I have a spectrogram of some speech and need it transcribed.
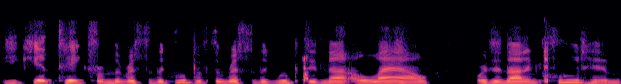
he can't take from the rest of the group if the rest of the group did not allow or did not include him.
